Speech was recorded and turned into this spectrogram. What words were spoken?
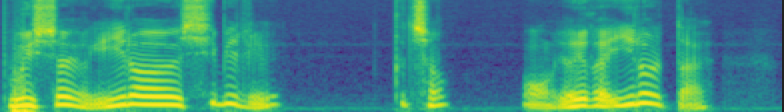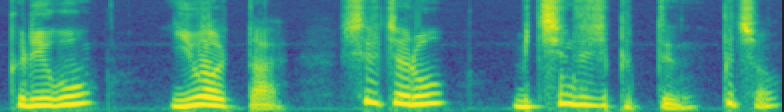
보이시죠? 여기 1월 11일. 그렇죠? 어, 여기가 1월 달. 그리고 2월 달. 실제로 미친 듯이 급등. 그렇죠?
